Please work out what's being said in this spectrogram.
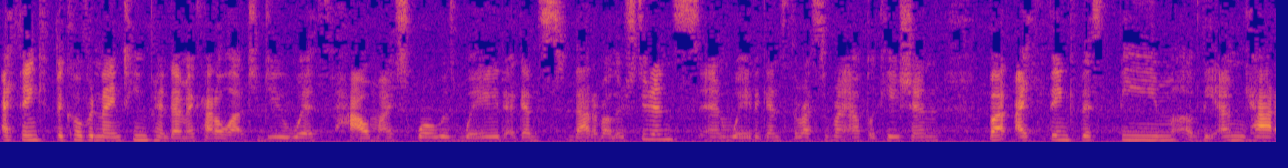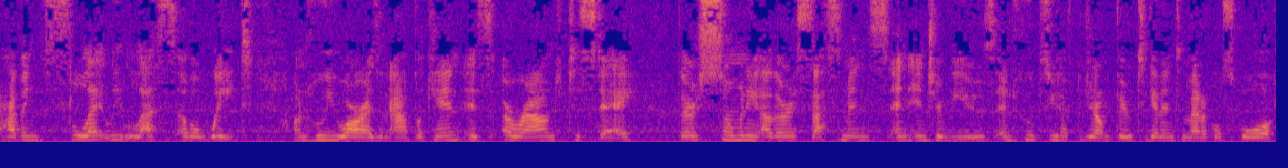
I think the COVID-19 pandemic had a lot to do with how my score was weighed against that of other students and weighed against the rest of my application. But I think this theme of the MCAT having slightly less of a weight on who you are as an applicant is around to stay. There are so many other assessments and interviews and hoops you have to jump through to get into medical school.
